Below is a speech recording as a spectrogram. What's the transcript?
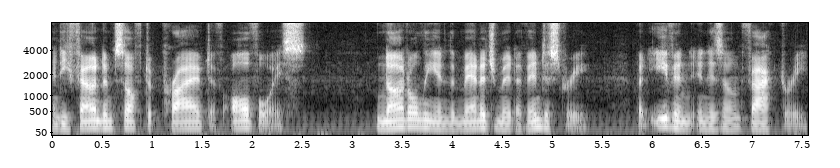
and he found himself deprived of all voice, not only in the management of industry, but even in his own factory,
